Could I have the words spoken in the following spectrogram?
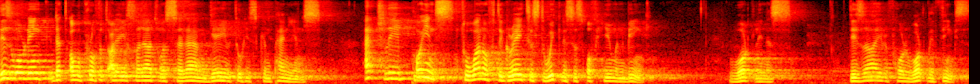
This warning that our Prophet ﷺ gave to his companions actually points to one of the greatest weaknesses of human being worldliness, desire for worldly things.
